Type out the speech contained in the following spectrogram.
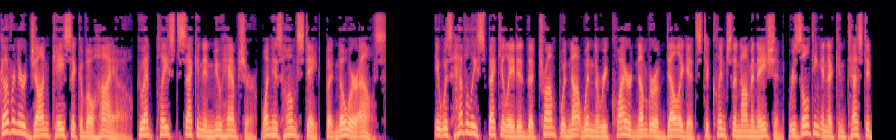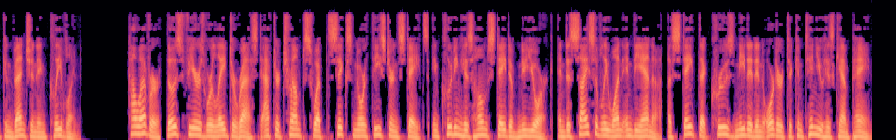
Governor John Kasich of Ohio, who had placed second in New Hampshire, won his home state, but nowhere else. It was heavily speculated that Trump would not win the required number of delegates to clinch the nomination, resulting in a contested convention in Cleveland. However, those fears were laid to rest after Trump swept six northeastern states including his home state of New York, and decisively won Indiana, a state that Cruz needed in order to continue his campaign.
